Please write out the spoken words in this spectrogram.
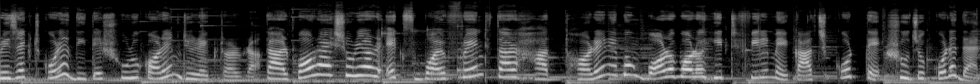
রিজেক্ট করে দিতে শুরু করেন ডিরেক্টররা। তারপর ঐশ্বরিয়ার এক্স বয়ফ্রেন্ড তার হাত ধরেন এবং বড় বড় হিট ফিল্মে কাজ করতে সুযোগ করে দেন।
